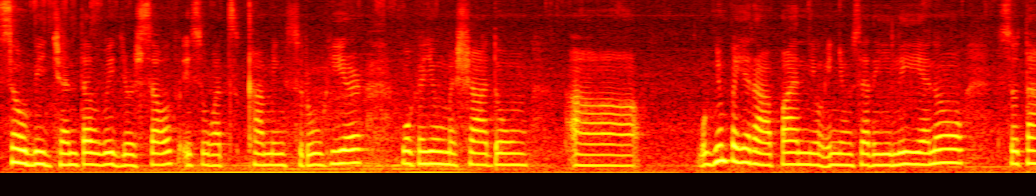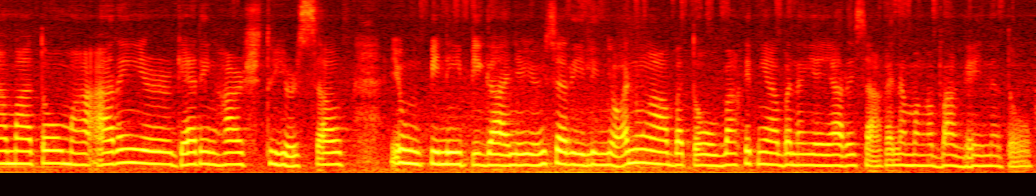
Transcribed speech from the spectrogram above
So, be gentle with yourself is what's coming through here. Huwag kayong masyadong, uh, huwag niyong pahirapan yung inyong sarili. Ano, So, tama to, maaaring you're getting harsh to yourself, yung pinipiga nyo yung sarili nyo. Ano nga ba to? Bakit nga ba nangyayari sa akin ang mga bagay na to?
